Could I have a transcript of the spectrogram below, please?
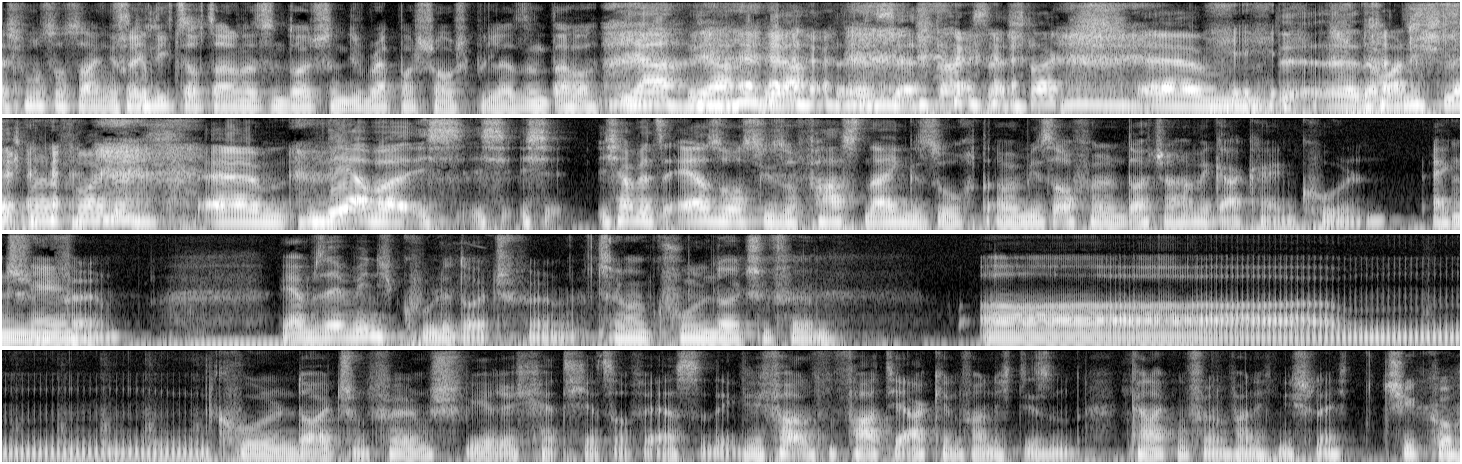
ich muss auch sagen, es Vielleicht liegt es auch daran, dass in Deutschland die Rapper Schauspieler sind, aber Ja, ja, ja, äh, sehr stark, sehr stark. Ähm, äh, da war nicht schlecht, meine Freunde. Ähm, nee, aber ich, ich, ich, ich habe jetzt eher sowas wie so Fast 9 gesucht, aber mir ist aufgefallen, in Deutschland haben wir gar keinen coolen Actionfilm. Wir haben sehr wenig coole deutsche Filme. sag mal einen coolen deutschen Film. Ähm, coolen deutschen Film, schwierig, hätte ich jetzt auf erste Ding. Ich fand Fatih Akin fand ich diesen Kanakenfilm fand ich nicht schlecht. Chico.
